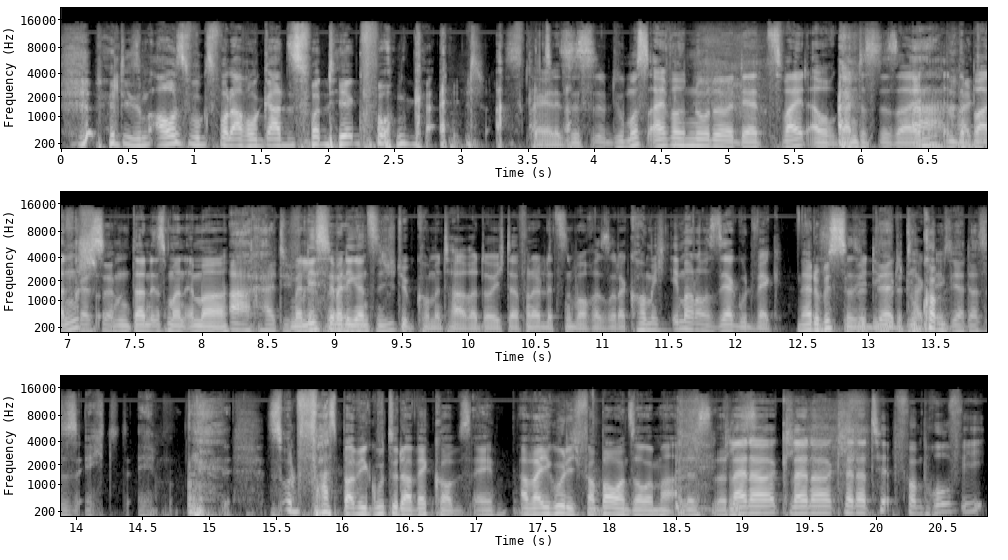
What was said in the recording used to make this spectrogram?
mit diesem Auswuchs von Arroganz von Dirk Funk, Alter. Geil, das ist, du musst einfach nur der, der zweitarroganteste sein Ah, in the halt bunch und dann ist man immer, Ach, halt die man liest immer die ganzen YouTube-Kommentare durch da von der letzten Woche. So, da komme ich immer noch sehr gut weg. Na, du bist, Das ist der, du Taktik. kommst, ja, das ist echt, ey. Das ist unfassbar, wie gut du da wegkommst, ey. Aber gut, ich verbau uns auch immer alles. Das Kleiner, kleiner, kleiner Tipp vom Profi.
